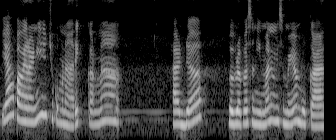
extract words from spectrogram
ya pameran ini cukup menarik karena ada beberapa seniman yang sebenarnya bukan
